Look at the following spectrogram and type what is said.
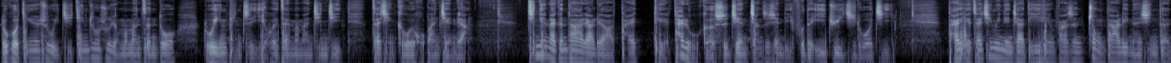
如果订阅数以及听众数有慢慢增多，录音品质也会再慢慢精进，再请各位伙伴见谅。今天来跟大家聊聊台铁泰鲁格事件强制险理付的依据以及逻辑。台铁在清明年假第一天发生重大、令人心疼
